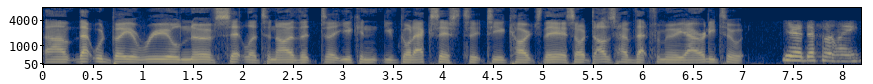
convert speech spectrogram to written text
uh, that would be a real nerve settler to know that uh, you can you've got access to, to your coach there, so it does have that familiarity to it. Yeah, definitely.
